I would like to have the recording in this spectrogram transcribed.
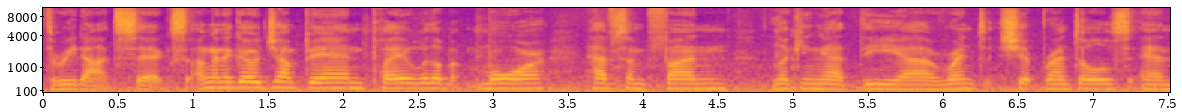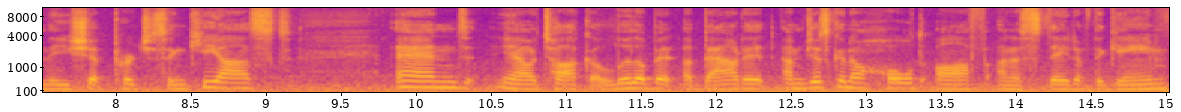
3.6. I'm going to go jump in, play a little bit more, have some fun looking at the uh, rent ship rentals and the ship purchasing kiosks and you know talk a little bit about it. I'm just going to hold off on a state of the game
